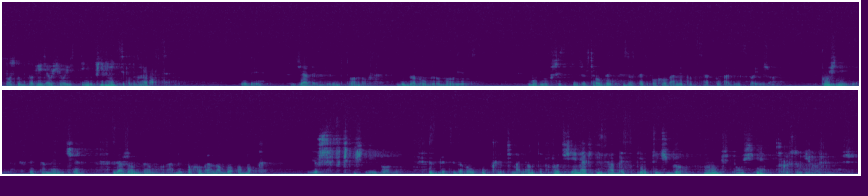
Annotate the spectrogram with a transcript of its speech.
sposób dowiedział się o istnieniu piwnicy pod grobowcem? Kiedy dziadek Grimtonów budował grobowiec, mówił wszystkim, że chciałby zostać pochowany pod sarkofagiem swojej żony. Później jednak w testamencie zażądał, aby pochowano go obok. Już wcześniej bowiem zdecydował ukryć majątek w podziemiach i zabezpieczyć go włócznią śmierci. Rozumiem, rozumiesz.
